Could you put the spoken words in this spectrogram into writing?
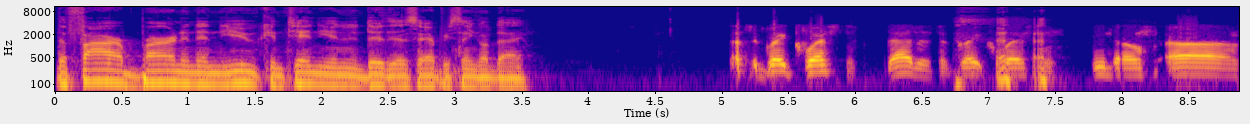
the fire burning in you continuing to do this every single day? That's a great question. That is a great question. you know, uh,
